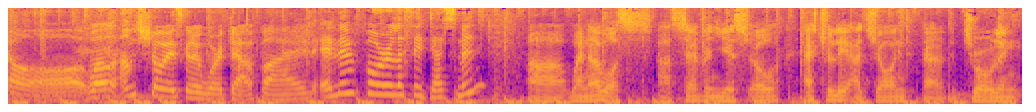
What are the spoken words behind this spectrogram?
Oh, well, I'm sure it's gonna work out fine. And then for let's say Desmond, Uh, when I was uh, seven years old, actually I joined uh, the drawing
